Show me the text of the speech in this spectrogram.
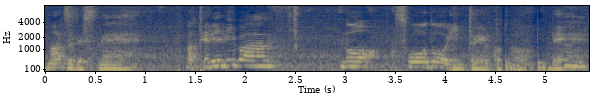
い。まずですね、まあ、テレビ版の総動員ということで、はい。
